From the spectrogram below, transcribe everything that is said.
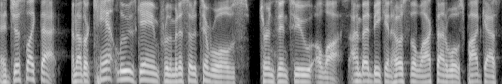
And just like that, Another can't lose game for the Minnesota Timberwolves turns into a loss. I'm Ben Beecken, host of the Locked On Wolves podcast.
